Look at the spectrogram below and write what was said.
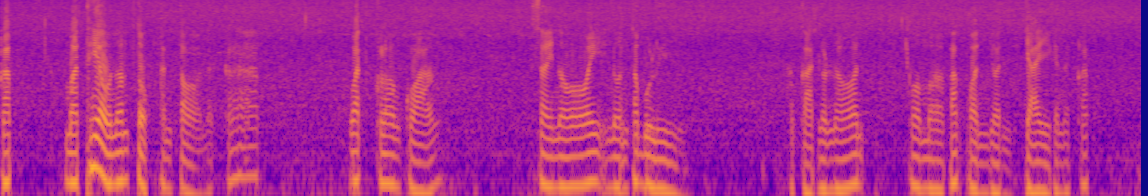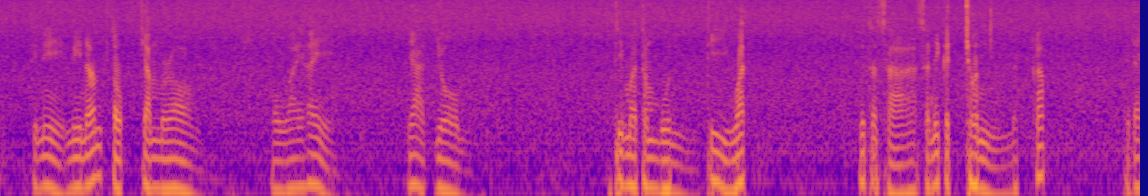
ครับ มาเที่ยวน้ำตกกันต่อนะครับ วัดคลองขวางไซน้อยนนทบุรี อากาศร้อนๆก็มาพักผ่อนหย่อนใจกันนะครับ ที่นี่มีน้ำตกจำลอง เอาไว้ให้ญาติโยม ที่มาทำบุญที่วัดพุทธศาสนิกชนนะ จะได้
